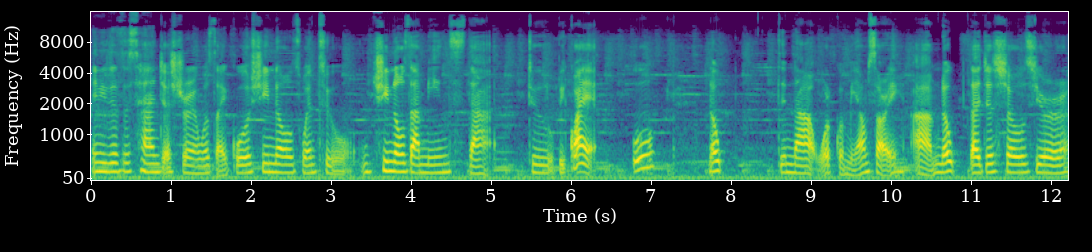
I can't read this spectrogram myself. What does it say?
And he did this hand gesture and was like well she knows when to she knows that means that to be quiet. Oh nope did not work with me. I'm sorry. Um, nope. That just shows your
